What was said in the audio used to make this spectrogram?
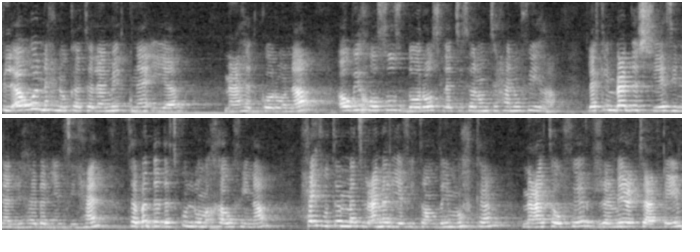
في الأول نحن كتلاميذ نائية معهد كورونا أو بخصوص الدروس التي سنمتحن فيها. لكن بعد اجتيازنا لهذا الامتحان تبددت كل مخاوفنا حيث تمت العملية في تنظيم محكم مع توفير جميع التعقيم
